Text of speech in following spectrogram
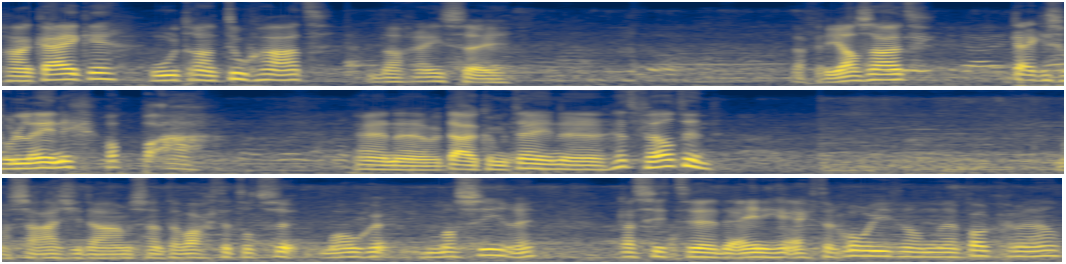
Gaan kijken hoe het eraan toe gaat. Dag 1C. Even de jas uit. Kijk eens hoe lenig. Hoppa. En eh, we duiken meteen eh, het veld in. Massagedames staan te wachten tot ze mogen masseren. Daar zit eh, de enige echte Roy van uh, PokerNL.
